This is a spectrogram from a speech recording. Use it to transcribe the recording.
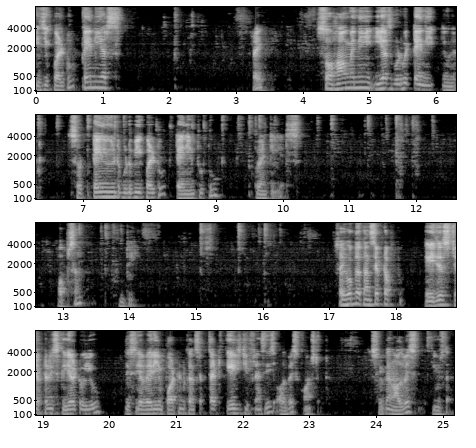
is equal to 10 years right so how many years would be 10 unit? So 10 unit would be equal to 10 into 2 20 years. Option b so i hope the concept of ages chapter is clear to you. This is a very important concept that age difference is always constant. So you can always use that.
